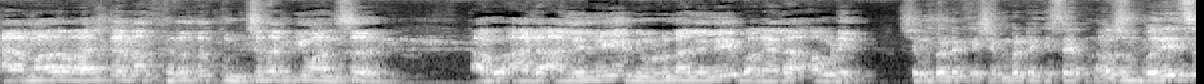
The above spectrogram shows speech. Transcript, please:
आम्हाला राजकारणात खरं तर तुमच्यासारखी माणसं आलेले निवडून आलेले बघायला आवडेल. शंभर टक्के शंभर टक्के साहेब. अजून बरेच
